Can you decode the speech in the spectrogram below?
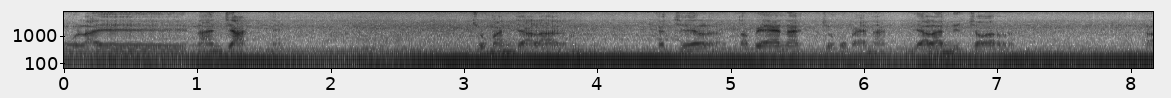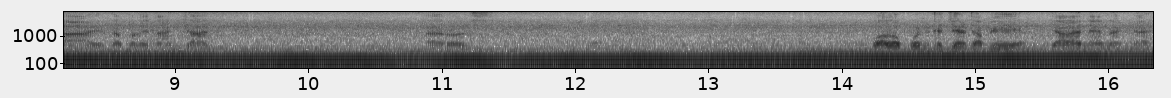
mulai nanjak nih. Cuman jalan kecil tapi enak cukup enak. Jalan dicor. Nah, kita mulai nanjak. Harus. Walaupun kecil tapi jalan enak kan.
